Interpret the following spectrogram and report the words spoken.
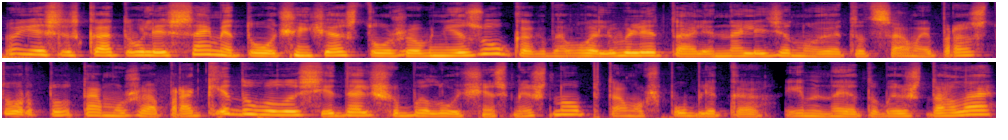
ну, если скатывались сами, то очень часто уже внизу, когда вылетали на ледяной этот самый простор, то там уже опрокидывалось, и дальше было очень смешно, потому что публика именно этого и ждала.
